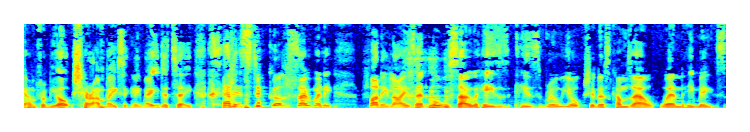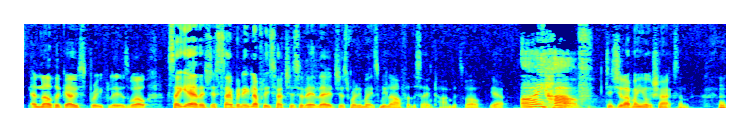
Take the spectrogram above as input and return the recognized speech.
I'm from Yorkshire, I'm basically made of tea. And it's still got so many funny lines. And also, his, his real Yorkshireness comes out when he meets another ghost briefly as well. So, yeah, there's just so many lovely touches in it that it just really makes me laugh at the same time as well. Yeah. I have. Did you like my Yorkshire accent?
